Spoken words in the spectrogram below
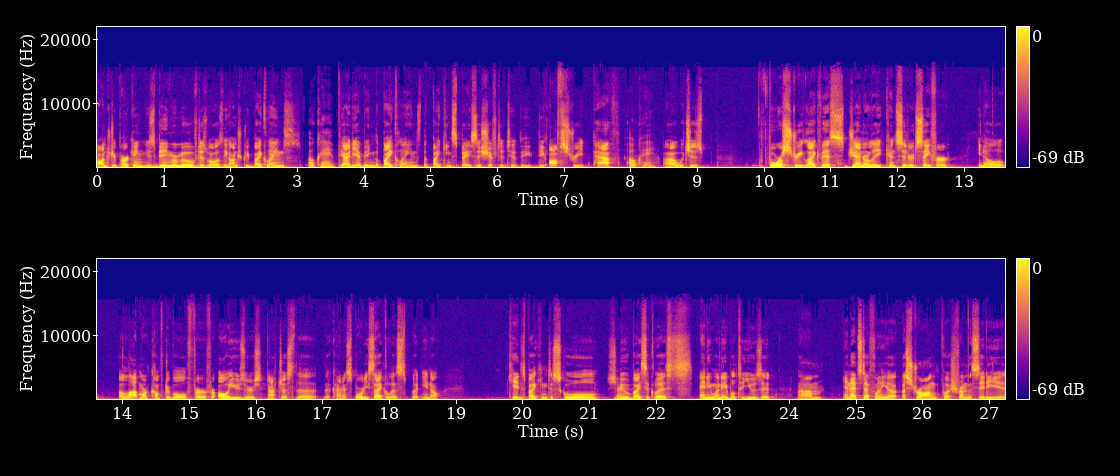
on-street parking is being removed, as well as the on-street bike lanes. Okay. The idea being the bike lanes, the biking space is shifted to the, the off-street path, Okay. uh, which is for a street like this generally considered safer. You know, a lot more comfortable for, for all users, not just the, the kind of sporty cyclists, but you know, kids biking to school, Sure. new bicyclists, anyone able to use it. Um, and that's definitely a, a strong push from the city.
